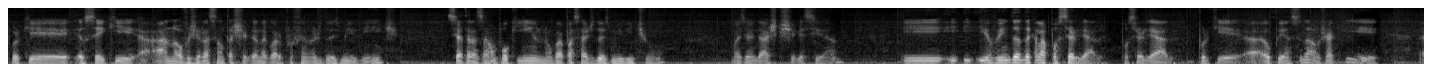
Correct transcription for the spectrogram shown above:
porque eu sei que a nova geração tá chegando agora pro final de 2020 se atrasar um pouquinho, não vai passar de 2021, mas eu ainda acho que chega esse ano. E, e, e eu venho dando aquela postergada, postergada, porque uh, eu penso, não, já que uh,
